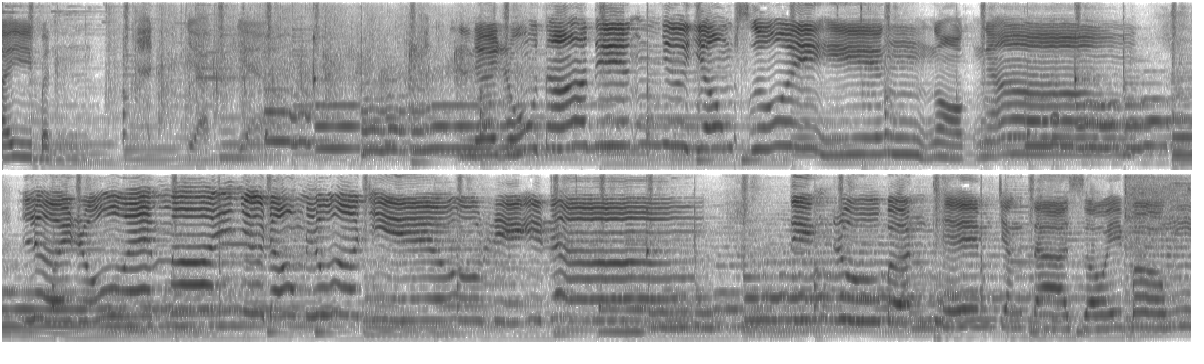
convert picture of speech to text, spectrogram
ai bình. Dạ. Dạt dào lời ru ta tiếng như dòng suối hiền ngọt ngào. Lời ru em ơi như đồng lúa chiều rỉ rào. Tiếng ru bên thềm chân ta rồi bóng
